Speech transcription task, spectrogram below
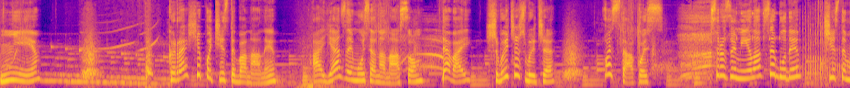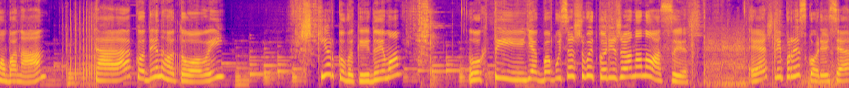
Ні. Краще почисти банани. А я займуся ананасом. Давай, швидше, швидше. Ось так ось. Зрозуміла, все буде. Чистимо банан. Так, один готовий. Шкірку викидуємо. Ух ти, як бабуся швидко ріже ананаси. Ешлі, прискорюйся.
